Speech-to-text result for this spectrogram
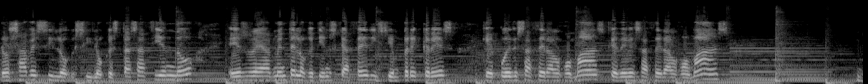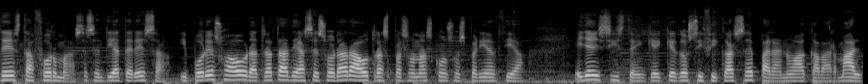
No sabes si lo, si lo que estás haciendo es realmente lo que tienes que hacer y siempre crees que puedes hacer algo más, que debes hacer algo más. De esta forma se sentía Teresa y por eso ahora trata de asesorar a otras personas con su experiencia. Ella insiste en que hay que dosificarse para no acabar mal.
